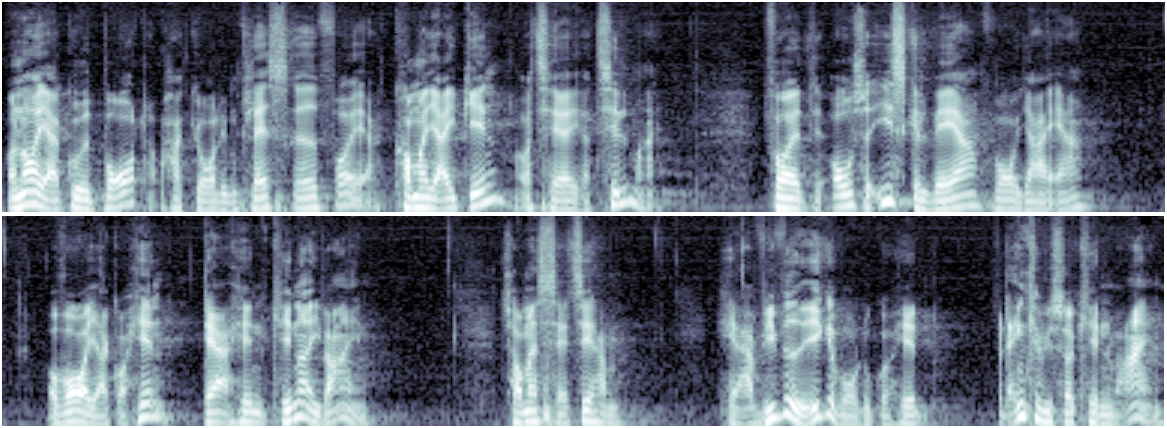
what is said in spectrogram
Og når jeg er gået bort og har gjort en plads rede for jer, kommer jeg igen og tager jer til mig, for at også I skal være, hvor jeg er. Og hvor jeg går hen, derhen kender I vejen. Thomas sagde til ham, Herre, vi ved ikke, hvor du går hen. Hvordan kan vi så kende vejen?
